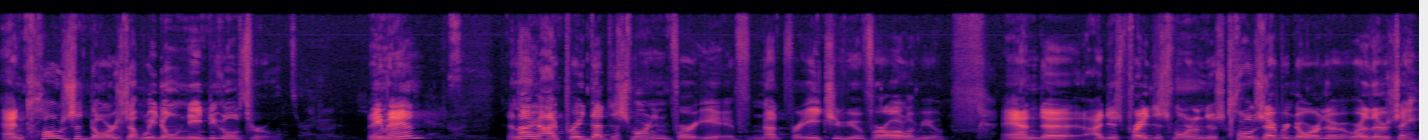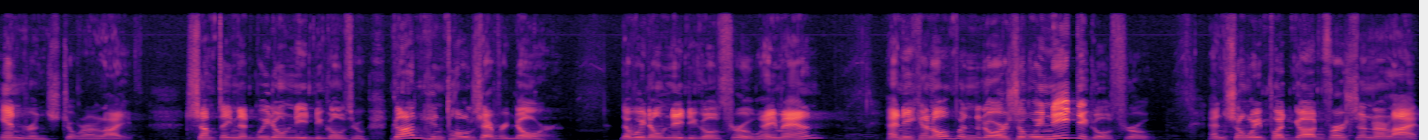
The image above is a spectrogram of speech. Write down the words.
and close the doors that we don't need to go through. Right. Amen. And I, I prayed that this morning for not for each of you, for all of you. And uh, I just prayed this morning, just close every door where there's a hindrance to our life, something that we don't need to go through. God can close every door, that we don't need to go through. Amen? And He can open the doors that we need to go through. And so we put God first in our life.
